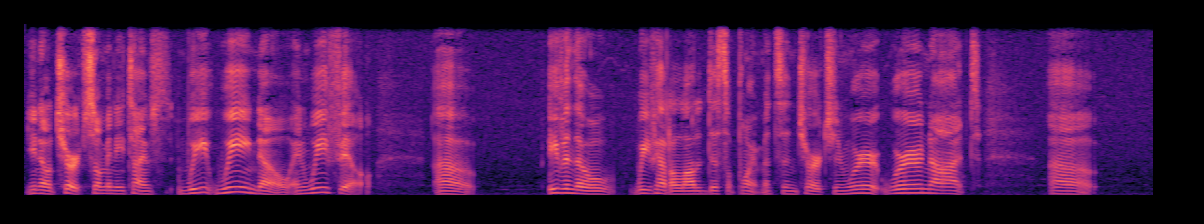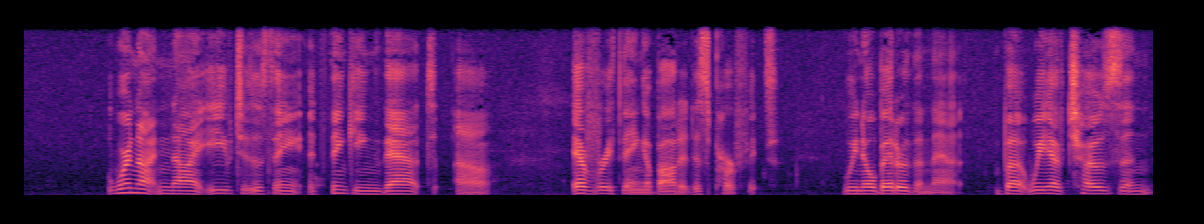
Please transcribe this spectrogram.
you know, church so many times we we know and we feel uh even though we've had a lot of disappointments in church and we're we're not uh we're not naive to the thing thinking that uh, everything about it is perfect. We know better than that. But we have chosen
